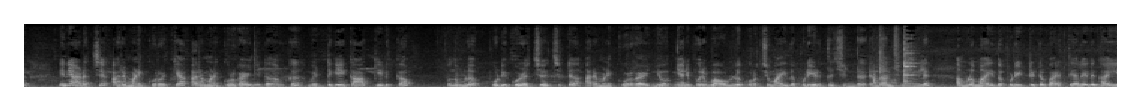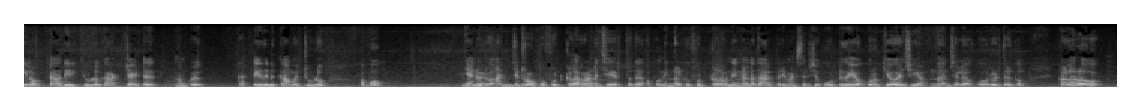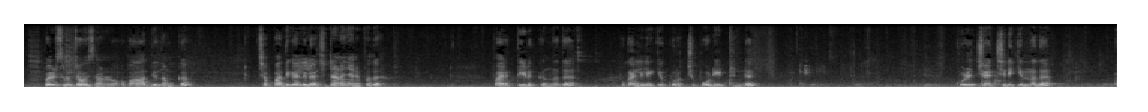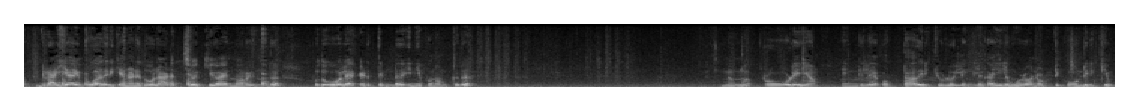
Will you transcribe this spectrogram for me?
ഇനി അടച്ച് അരമണിക്കൂർ വയ്ക്കുക അരമണിക്കൂർ കഴിഞ്ഞിട്ട് നമുക്ക് വെട്ടുകേക്ക് ആക്കിയെടുക്കാം അപ്പോൾ നമ്മൾ പൊടി കുഴച്ച് വെച്ചിട്ട് അരമണിക്കൂർ കഴിഞ്ഞു. ഞാനിപ്പോൾ ഒരു ബൗളിൽ കുറച്ച് മൈദപ്പൊടി എടുത്ത് വെച്ചിട്ടുണ്ട്. എന്താണെന്ന് വെച്ചിട്ടുണ്ടെങ്കിൽ നമ്മൾ മൈദപ്പൊടി ഇട്ടിട്ട് പരത്തിയാലേ ഇത് കയ്യിൽ ഒട്ടാതെ ഇരിക്കുള്ളൂ കറക്റ്റായിട്ട് നമുക്ക് കട്ട് ചെയ്തെടുക്കാൻ പറ്റുള്ളൂ. അപ്പോൾ ഞാനൊരു അഞ്ച് ഡ്രോപ്പ് ഫുഡ് കളറാണ് ചേർത്തത്. അപ്പോൾ നിങ്ങൾക്ക് ഫുഡ് കളർ നിങ്ങളുടെ താല്പര്യം അനുസരിച്ച് കൂട്ടുകയോ കുറയ്ക്കുകയോ ചെയ്യാം. എന്താണെന്ന് വെച്ചാൽ ഓരോരുത്തർക്കും കളർ പേഴ്സണൽ ചോയ്സ് ആണല്ലോ. അപ്പോൾ ആദ്യം നമുക്ക് ചപ്പാത്തി കല്ലിൽ വെച്ചിട്ടാണ് ഞാനിപ്പോൾ ഇത് പരത്തിയെടുക്കുന്നത് അപ്പോൾ കല്ലിലേക്ക് കുറച്ച് പൊടിയിട്ടുണ്ട് കുഴച്ച് വെച്ചിരിക്കുന്നത് ഡ്രൈ ആയി പോവാതിരിക്കാനാണ് ഇതുപോലെ അടച്ചു വെക്കുക എന്ന് പറയുന്നത്. അപ്പോൾ ഇതുപോലെ എടുത്തിട്ടുണ്ട്. ഇനിയിപ്പോൾ നമുക്കിത് ഇനൊന്ന് റോൾ ചെയ്യാം. എങ്കിൽ ഒട്ടാതിരിക്കുള്ളൂ. ഇല്ലെങ്കിൽ കയ്യിൽ മുഴുവൻ ഒട്ടിക്കൊണ്ടിരിക്കും.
